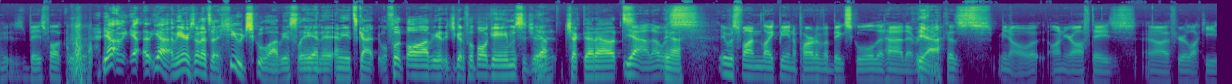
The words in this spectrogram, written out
his baseball career. Yeah, I mean, yeah, uh, yeah. I mean, Arizona. That's a huge school, obviously, and it, I mean, it's got well, football. Obviously, did you go to football games? Did you Yeah. check that out? Yeah, that was Yeah. it was fun like being a part of a big school that had everything Yeah. because you know on your off days uh, if you're lucky you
